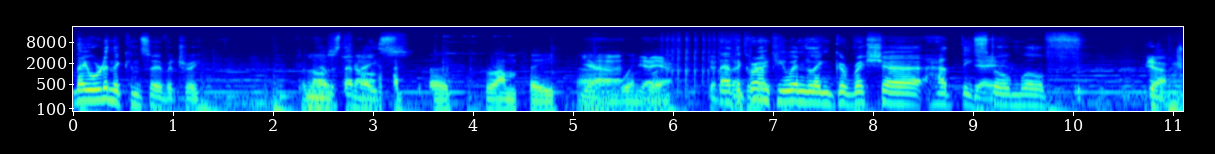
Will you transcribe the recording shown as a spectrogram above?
They were in the conservatory. the That last was their chance. base. The grumpy uh, Yeah, yeah, yeah. Now, the Depends on grumpy windling Garisha had the Yeah, yeah. storm wolf. Yeah. Yeah,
